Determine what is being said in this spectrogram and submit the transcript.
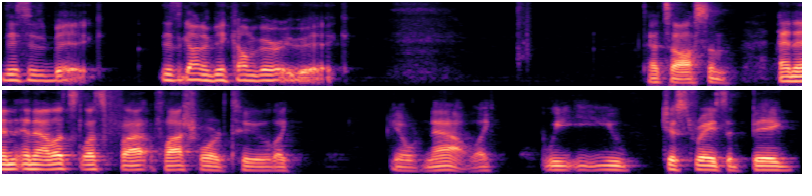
this is big. This is gonna become very big. That's awesome. And then and now let's let's flash forward to like you know now like we you just raised a big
